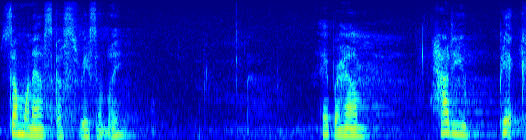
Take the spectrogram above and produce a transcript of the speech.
Someone asked us recently Abraham how do you pick?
